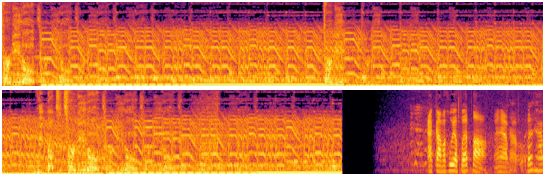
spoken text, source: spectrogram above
turn it on. Turn it on. Target, target, We about to turn it on. Turn it on. Turn it on. Turn it on. อากลับมาคุยกับเฟิร์สต่อนะครับครับผม เฟิร์สครับ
